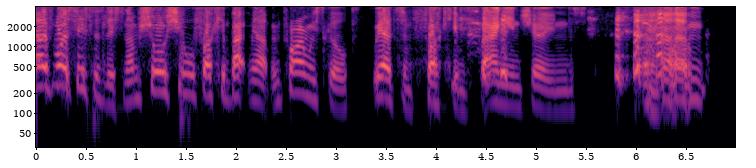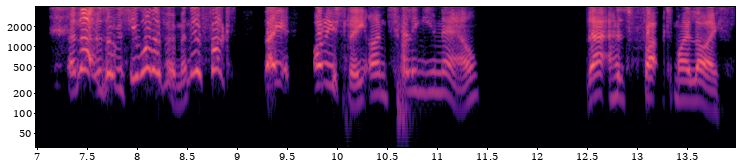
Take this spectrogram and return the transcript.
Now, if my sister's listening, I'm sure she will fucking back me up. In primary school, we had some fucking banging tunes. Um, and that was obviously one of them. And they're fucked. They honestly, I'm telling you now, that has fucked my life.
